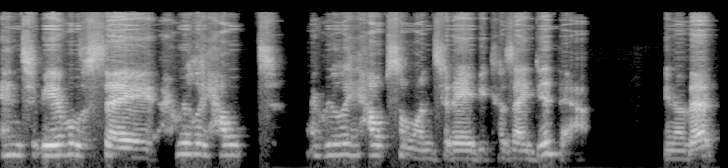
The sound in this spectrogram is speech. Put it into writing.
and to be able to say, I really helped, I really helped someone today because I did that. You know, that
